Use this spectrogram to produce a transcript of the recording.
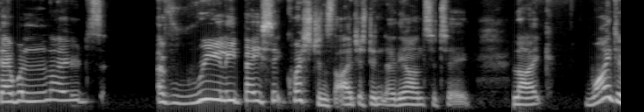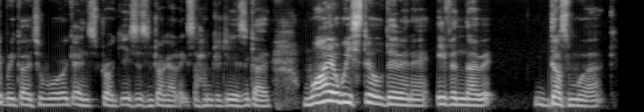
there were loads of really basic questions that I just didn't know the answer to, like. Why did we go to war against drug users and drug addicts 100 years ago? Why are we still doing it even though it doesn't work?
